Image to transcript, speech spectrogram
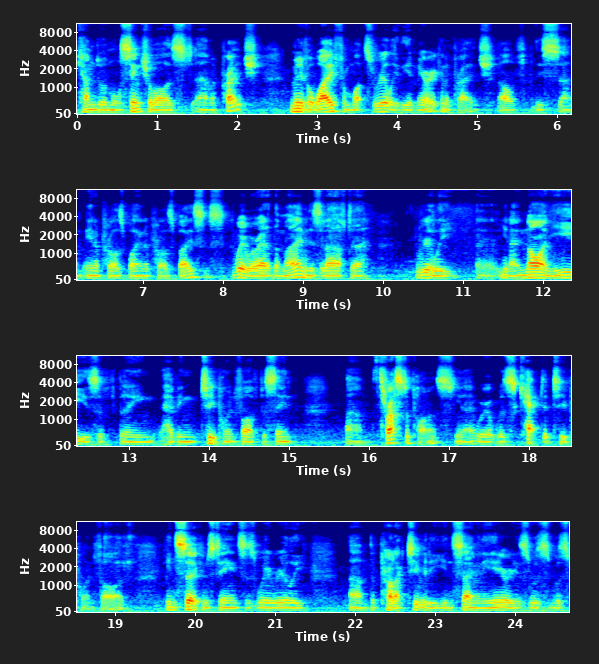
come to a more centralised um, approach, move away from what's really the American approach of this um, enterprise by enterprise basis. Where we're at at the moment is that after really, uh, you know, nine years of being having 2.5 percent um, thrust upon us, you know, where it was capped at 2.5, in circumstances where really um, the productivity in so many areas was was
